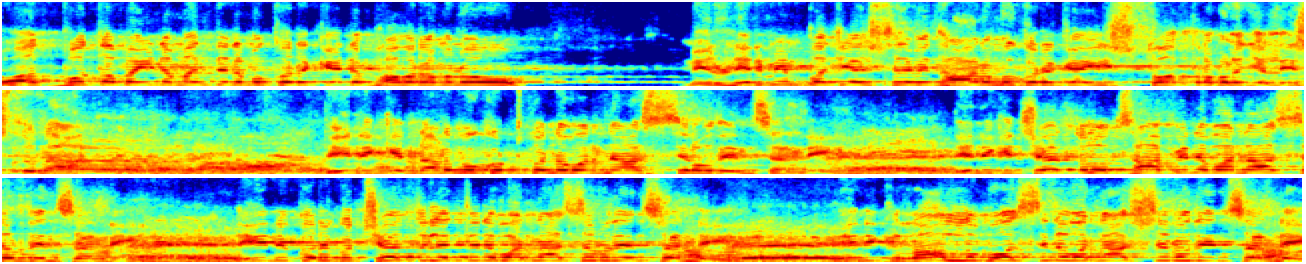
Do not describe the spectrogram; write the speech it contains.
అద్భుతమైన మందిరము కొరకైన భవనమును మీరు నిర్మింపజేసిన విధానము కొరకై స్తోత్రములు చెల్లిస్తున్నారు దీనికి నడుము కుట్టుకున్న వారిని ఆశీర్వదించండి. దీనికి చేతులు చాపిన వారిని ఆశీర్వదించండి. దీని కొరకు చేతులు ఎత్తిన వారిని ఆశీర్వదించండి. దీనికి రాళ్ళు మోసిన వారిని ఆశీర్వదించండి.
